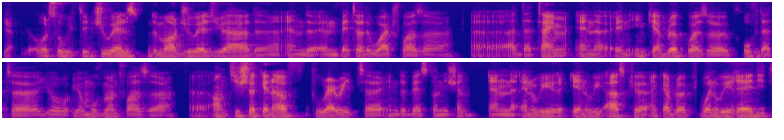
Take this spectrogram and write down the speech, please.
Yeah. also with the jewels, the more jewels you had, uh, and and better the watch was uh, uh, at that time. And uh, and Incabloc was a proof that uh, your your movement was uh, uh, anti-shock enough to wear it uh, in the best condition. And and we and we ask uh, block when we re-edit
